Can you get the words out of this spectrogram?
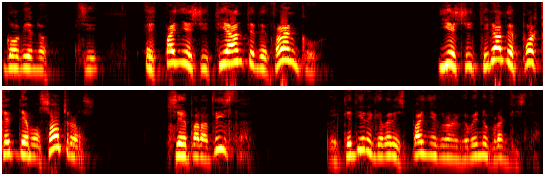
gobierno. España existía antes de Franco y existirá después que de vosotros, separatistas. Pero ¿qué tiene que ver España con el gobierno franquista?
